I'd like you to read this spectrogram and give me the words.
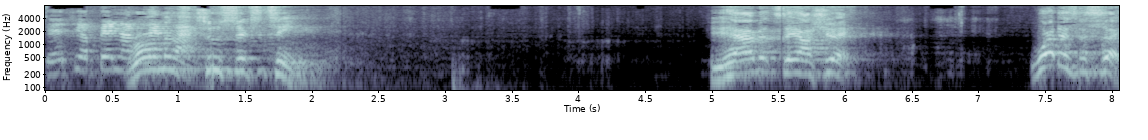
Romans 2.16. You have it? Say I Ashe. What does it say?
